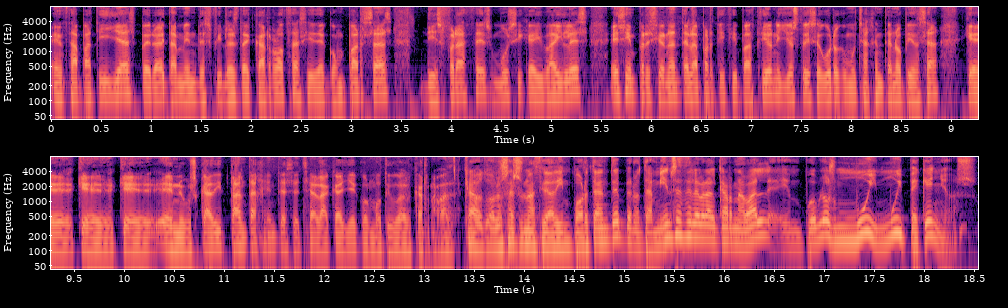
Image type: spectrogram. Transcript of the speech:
en zapatillas, pero hay también desfiles de carrozas y de comparsas, disfraces, música y bailes. Es impresionante la participación y yo estoy seguro que mucha gente no piensa que, que en Euskadi tanta gente se echa a la calle con motivo del carnaval. Claro, Tolosa es una ciudad importante, pero también se celebra el carnaval en pueblos muy, muy pequeños.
